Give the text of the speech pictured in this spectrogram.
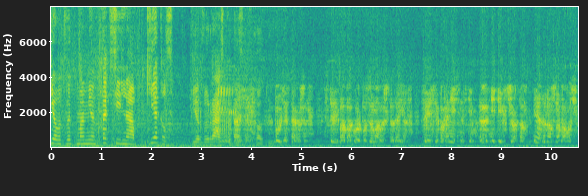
Я вот в этот момент так сильно обкекался первый раз, когда спускал тут. Будь осторожен. Стрельба по корпусу мало что дает. Целься по конечностям. Разните их к черту. И это должно помочь.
